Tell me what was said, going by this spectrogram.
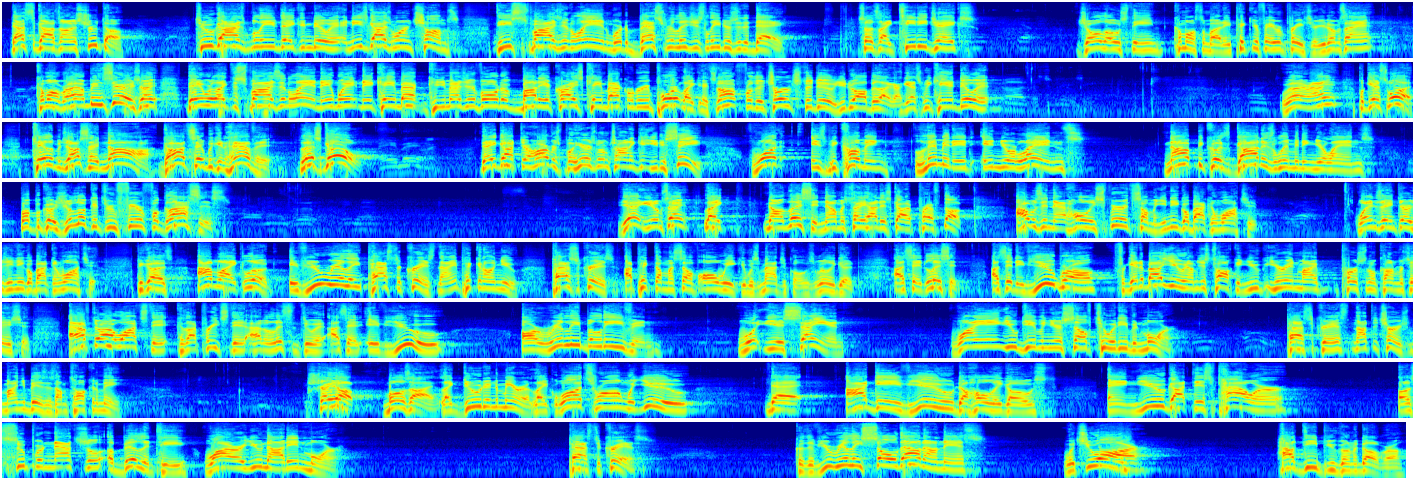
That's the God's honest truth, though. Two guys believe they can do it, and these guys weren't chumps. These spies in the land were the best religious leaders of the day. So it's like T.D. Jakes, Joel Osteen. Come on, somebody, pick your favorite preacher. You know what I'm saying? Come on, right? I'm being serious, right? They were like the spies in the land. They went and they came back. Can you imagine if all the body of Christ came back with a report like it's not for the church to do? You'd all be like, I guess we can't do it. Well, right? But guess what? Caleb and Josh said, nah, God said we can have it. Let's go. Amen. They got their harvest, but here's what I'm trying to get you to see. What is becoming limited in your lens, not because God is limiting your lens, but because you're looking through fearful glasses. Yeah, you know what I'm saying? Like, now listen, now I'm gonna tell you how this got pressed up. I was in that Holy Spirit summit. You need to go back and watch it. Wednesday and Thursday, you need to go back and watch it. Because I'm like, look, if you really, Pastor Chris, now I ain't picking on you. Pastor Chris, I picked on myself all week. It was magical. It was really good. I said, listen, I said, if you, bro, forget about you, and I'm just talking, you, you're in my personal conversation. After I watched it, because I preached it, I had to listen to it, I said, if you are really believing what you're saying, why ain't you giving yourself to it even more? Pastor Chris, not the church, mind your business. I'm talking to me. Straight up, bullseye, like dude in the mirror. Like, what's wrong with you that I gave you the Holy Ghost and you got this power, a supernatural ability? Why are you not in more? Pastor Chris. Because if you really sold out on this, which you are, how deep you gonna go, bro?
